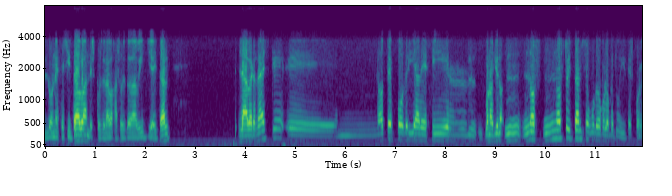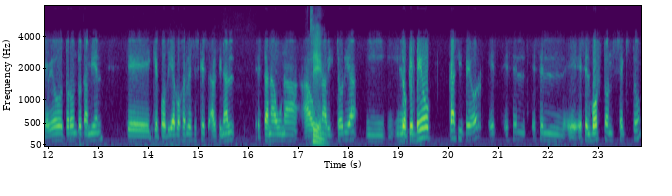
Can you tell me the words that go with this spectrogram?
lo necesitaban después de la baja, sobre todo a Vidya y tal. La verdad es que no te podría decir, bueno, yo no, no, estoy tan seguro con lo que tú dices, porque veo Toronto también que, podría cogerles, es que al final están a una, a una victoria y, lo que veo casi peor es, es, el, es, el, eh, es el Boston sexto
